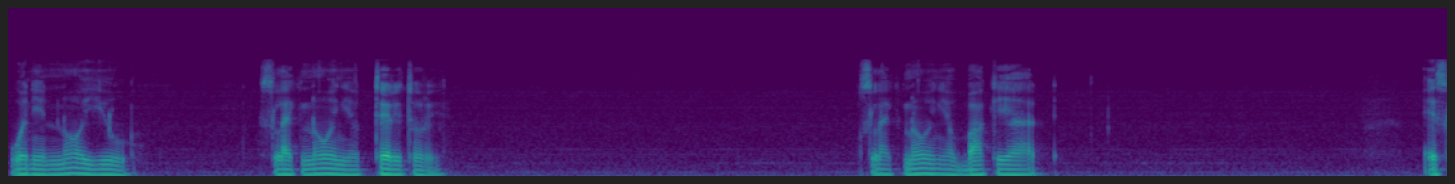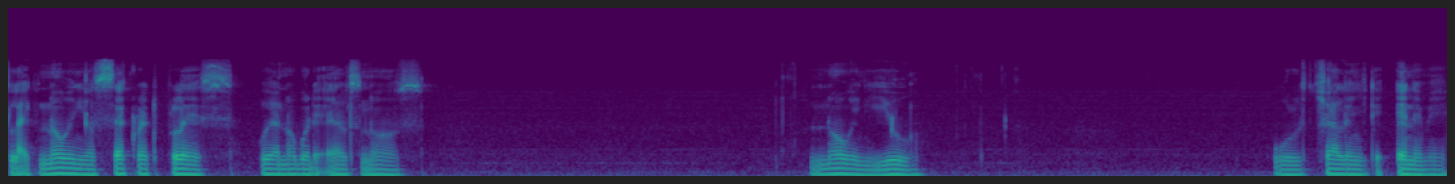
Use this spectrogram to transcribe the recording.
When you know you, it's like knowing your territory. It's like knowing your backyard. It's like knowing your secret place where nobody else knows. knowing you will challenge the enemy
